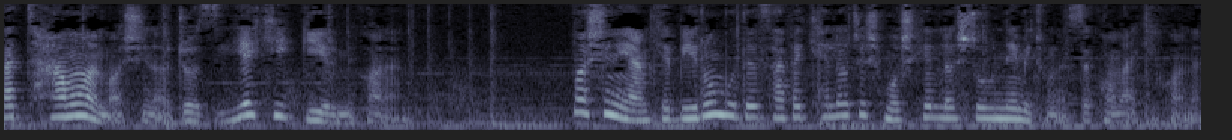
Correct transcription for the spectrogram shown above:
و تمام ماشینا جز یکی گیر می‌کنن. ماشینی هم که بیرون بوده صفحه کلاجش مشکل داشته و نمی‌تونسته کمکی کنه.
